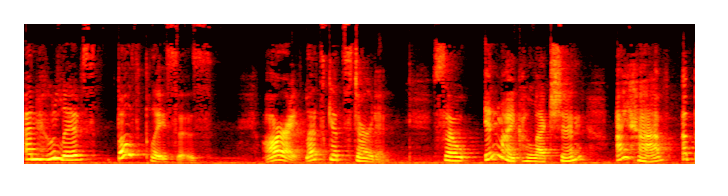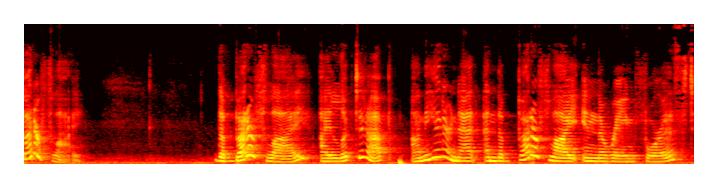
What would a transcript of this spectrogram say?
and who lives both places. All right, let's get started. So in my collection, I have a butterfly. The butterfly, I looked it up on the internet and the butterfly in the rainforest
